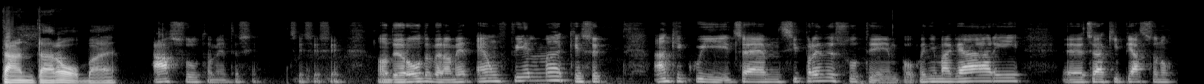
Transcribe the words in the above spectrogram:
tanta roba, eh. Assolutamente sì. Sì, sì, sì. No, The Road veramente è un film che se- anche qui cioè, si prende il suo tempo, quindi magari eh, cioè, a chi piacciono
